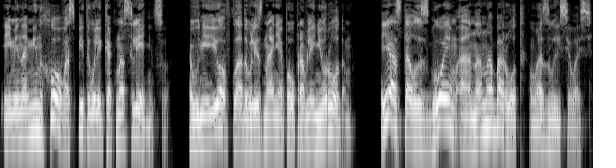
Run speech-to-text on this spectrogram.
именно Минхо воспитывали как наследницу. В нее вкладывали знания по управлению родом. Я стал изгоем, а она, наоборот, возвысилась.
